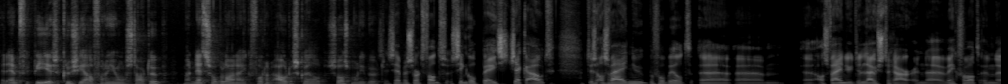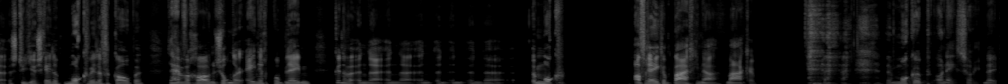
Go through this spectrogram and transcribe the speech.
Een MVP is cruciaal voor een jonge start-up, maar net zo belangrijk voor een oude scale-up zoals Moneybird. Ze hebben een soort van single-page checkout. Dus als wij nu bijvoorbeeld, uh, um, uh, als wij nu de luisteraar een, uh, weet ik van wat, een Studio Scale-up mok willen verkopen, dan hebben we gewoon zonder enig probleem, kunnen we een, een, een, een, een, een, een mok afrekenpagina maken. een mock-up. Oh nee, sorry. Nee.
